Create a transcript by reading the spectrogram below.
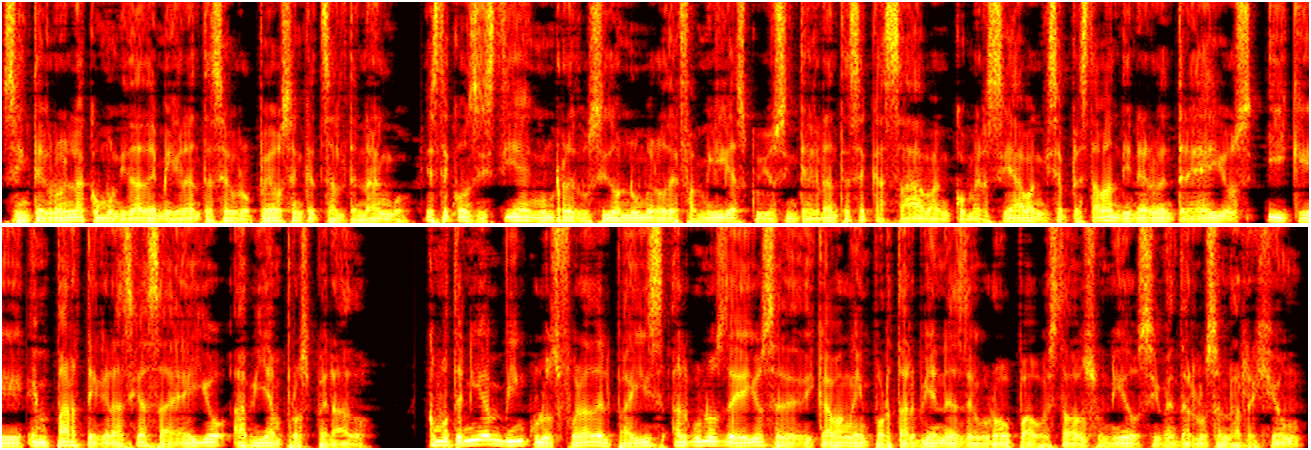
se integró en la comunidad de migrantes europeos en Quetzaltenango. Este consistía en un reducido número de familias cuyos integrantes se casaban, comerciaban y se prestaban dinero entre ellos y que, en parte gracias a ello, habían prosperado. Como tenían vínculos fuera del país, algunos de ellos se dedicaban a importar bienes de Europa o Estados Unidos y venderlos en la región.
